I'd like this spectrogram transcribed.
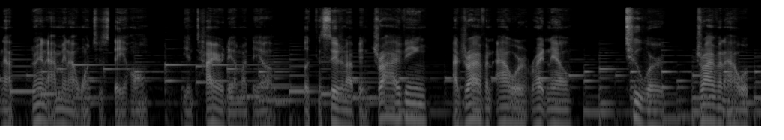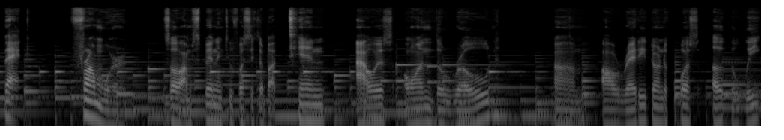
Now, granted, I may not want to stay home the entire day of my day off, but considering I've been driving, I drive an hour right now to work, drive an hour back from work. So I'm spending two, four, six, about 10 hours on the road um, already during the course of the week.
